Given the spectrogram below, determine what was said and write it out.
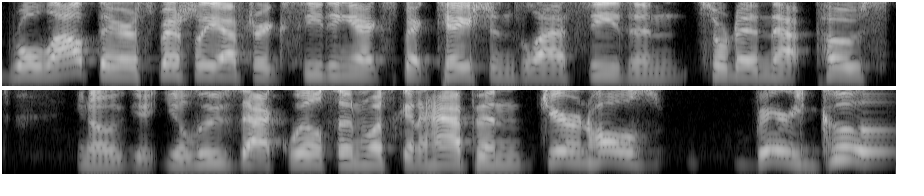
roll out there, especially after exceeding expectations last season, sort of in that post, you know, you, you lose Zach Wilson, what's going to happen? Jaren Hall's very good.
